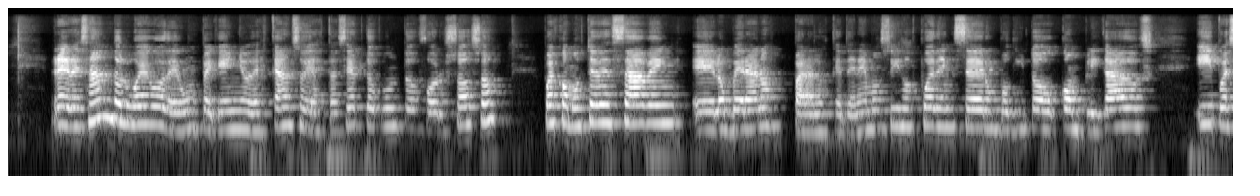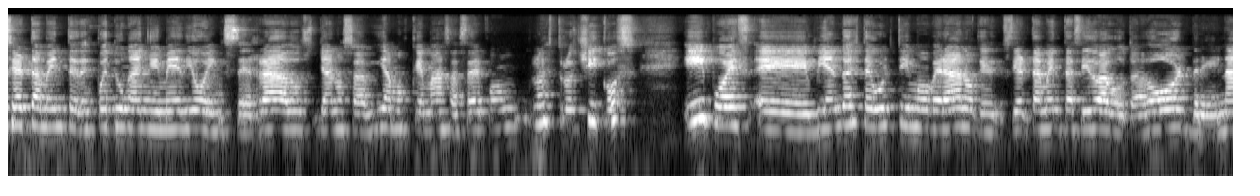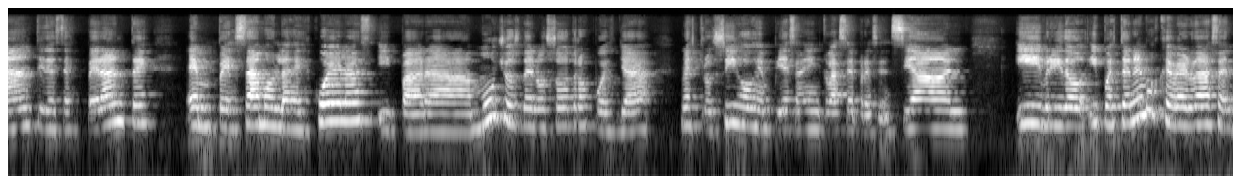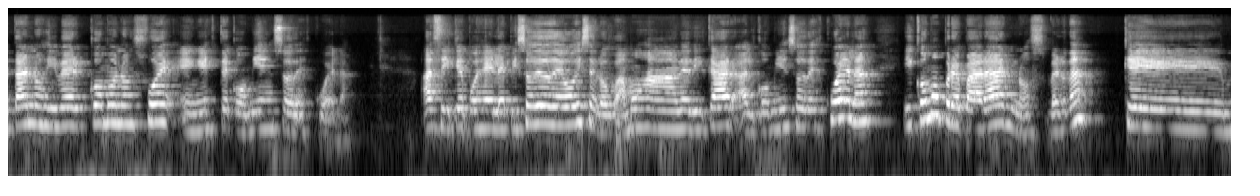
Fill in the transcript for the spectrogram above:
Regresando luego de un pequeño descanso y hasta cierto punto forzoso, pues como ustedes saben, eh, los veranos para los que tenemos hijos pueden ser un poquito complicados y pues ciertamente después de un año y medio encerrados, ya no sabíamos qué más hacer con nuestros chicos. Y pues eh, viendo este último verano que ciertamente ha sido agotador, drenante y desesperante, empezamos las escuelas y para muchos de nosotros pues ya nuestros hijos empiezan en clase presencial, híbrido y pues tenemos que, ¿verdad?, sentarnos y ver cómo nos fue en este comienzo de escuela. Así que pues el episodio de hoy se lo vamos a dedicar al comienzo de escuela y cómo prepararnos, ¿verdad? Que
